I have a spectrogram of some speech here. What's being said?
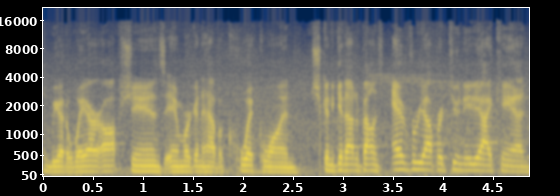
We got to weigh our options, and we're going to have a quick one. Just going to get out of bounds every opportunity I can.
